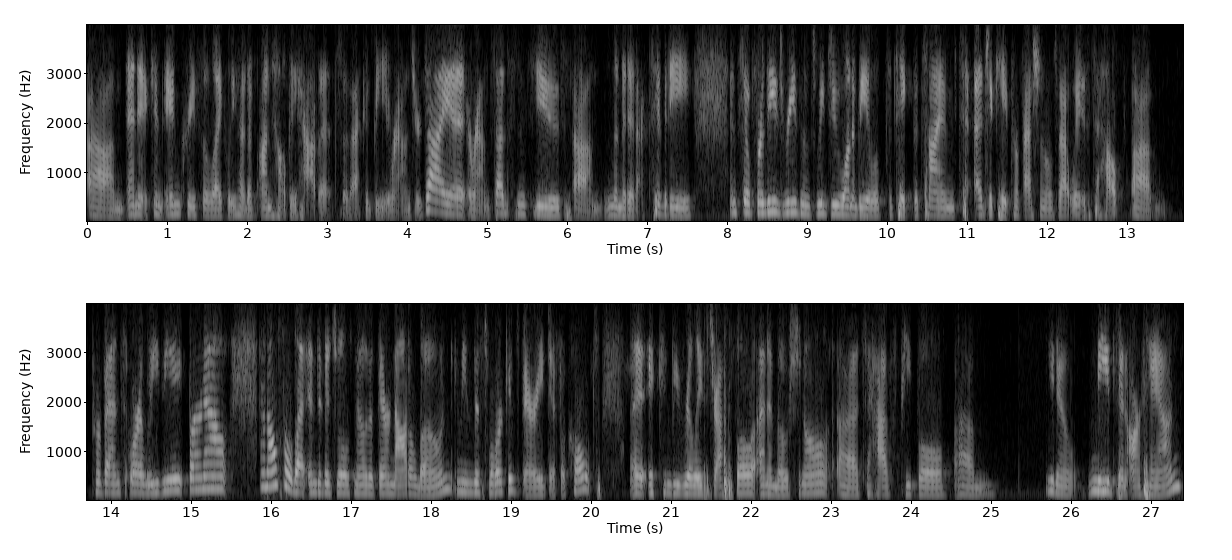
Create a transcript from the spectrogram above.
um, and it can increase the likelihood of unhealthy habits. So that could be around your diet, around substance use, um, limited activity. And so for these reasons, we do want to be able to take the time to educate professionals about ways to help um, prevent or alleviate burnout and also let individuals know that they're not alone. I mean, this work is very difficult. Uh, it can be really stressful and emotional uh, to have people. Um, you know, needs in our hands.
